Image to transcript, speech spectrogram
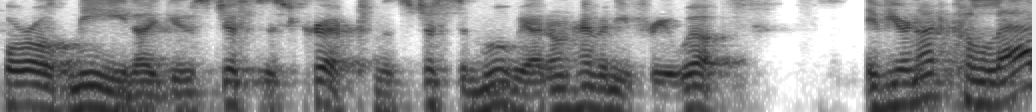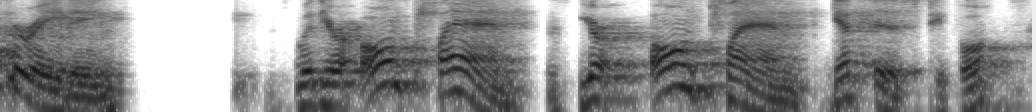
poor old me, like it's just a script, and it's just a movie, I don't have any free will. If you're not collaborating with your own plan, your own plan, get this people,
